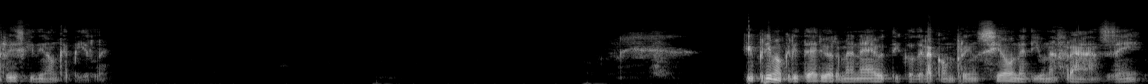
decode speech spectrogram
rischi di non capirle. Il primo criterio ermeneutico della comprensione di una frase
